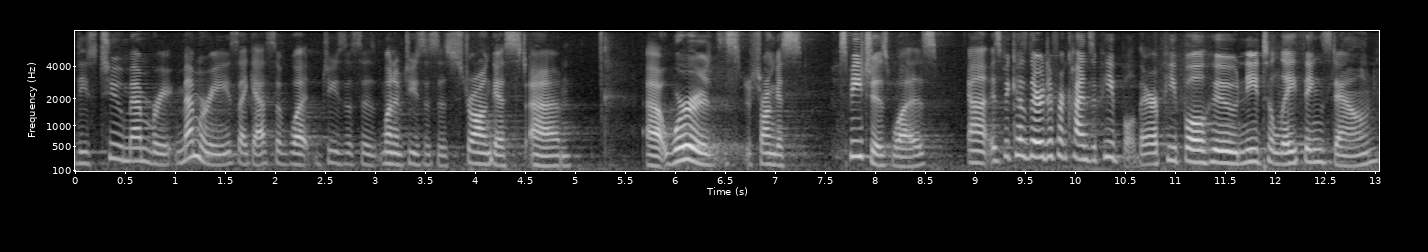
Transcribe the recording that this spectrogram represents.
these two memory, memories, I guess, of what Jesus is, one of Jesus' strongest um, uh, words, strongest speeches was, uh, is because there are different kinds of people. There are people who need to lay things down,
